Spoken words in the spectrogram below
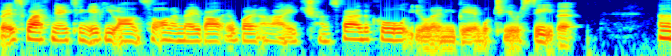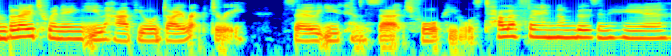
But it's worth noting if you answer on a mobile, it won't allow you to transfer the call, you'll only be able to receive it. And then below twinning, you have your directory. So you can search for people's telephone numbers in here,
